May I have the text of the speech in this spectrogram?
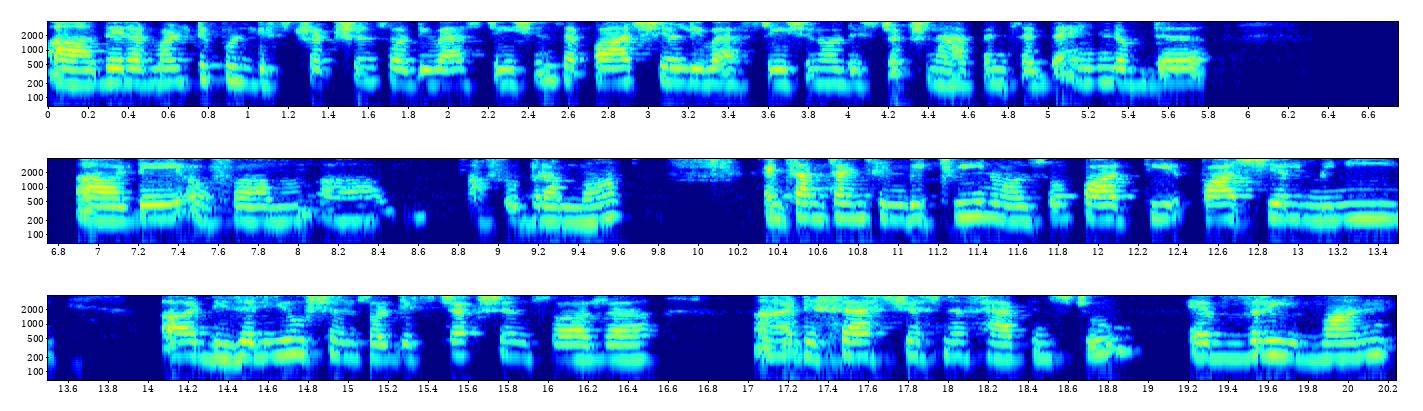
Uh, there are multiple destructions or devastations. A partial devastation or destruction happens at the end of the uh, day of um, uh, of brahma. And sometimes in between also partial mini uh, dissolutions or destructions or uh, uh, disastrousness happens to everyone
